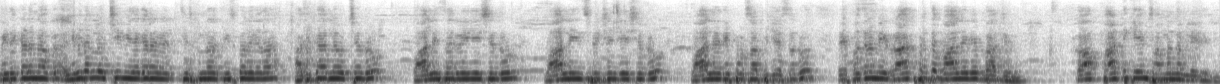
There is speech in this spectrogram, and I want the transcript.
మీ దగ్గర లీడర్లు వచ్చి మీ దగ్గర తీసుకున్నారు తీసుకోలేదు కదా? అధికారులే వచ్చిండ్రు వాళ్ళే సర్వే చేసిండ్రు వాళ్ళే ఇన్స్పెక్షన్ చేసిండ్రు వాళ్ళే రిపోర్ట్ సబ్మిట్ చేసిండ్రు. రేపు పొద్దున మీరు రాకపోతే వాళ్ళే రేపు బాధ్యులు. కా- పార్టీకి ఏం సంబంధం లేదు ఇది.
